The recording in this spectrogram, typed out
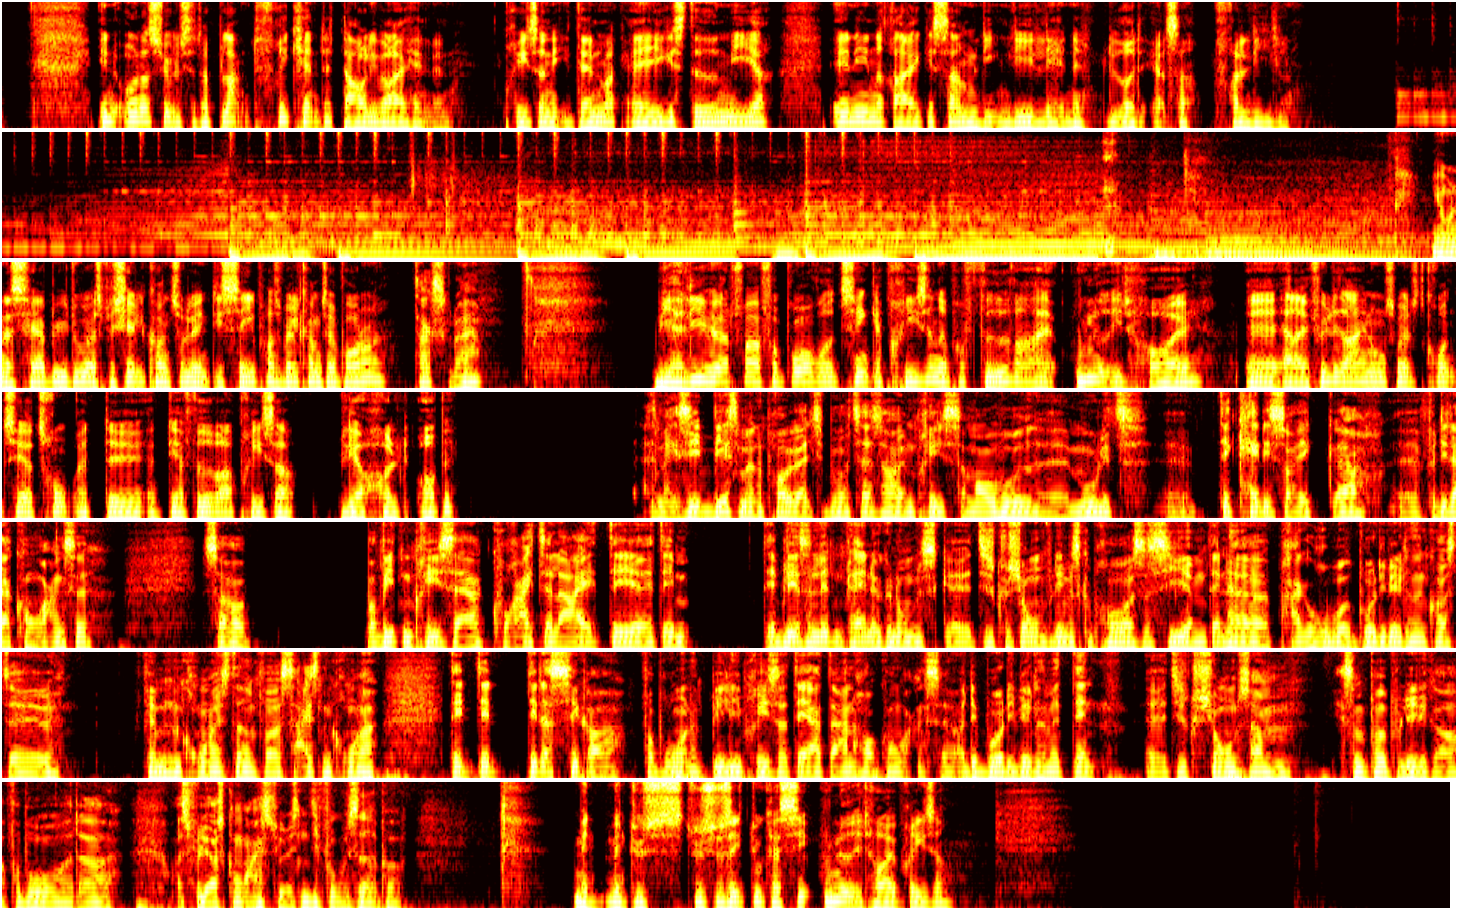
En undersøgelse, der blankt frikendte dagligvarehandlen. Priserne i Danmark er ikke steget mere end i en række sammenlignelige lande, lyder det altså fra Lidl. Jonas Herby, du er specialkonsulent i Cepos. Velkommen til reporterne. Tak skal du have. Vi har lige hørt fra Forbrugerrådet Tænk, at priserne på fødevarer er unødigt høje. Øh, er der ifølge dig nogen som helst grund til at tro, at, øh, at de her fødevarepriser bliver holdt oppe? Altså man kan sige, at virksomhederne prøver jo altid på at tage så høj en pris som overhovedet øh, muligt. Øh, det kan de så ikke gøre, øh, fordi der er konkurrence. Så hvorvidt en pris er korrekt eller ej, det, det, det bliver sådan lidt en planøkonomisk øh, diskussion, fordi man skal prøve at så sige, at den her pakke rugbrød burde i virkeligheden koste 15 kroner i stedet for 16 kroner. Det, det, det, der sikrer forbrugerne billige priser, det er, at der er en hård konkurrence, og det burde i virkeligheden være den øh, diskussion, som, som både politikere og forbrugerrådet og, og selvfølgelig også konkurrencestyrelsen, de fokuserer på. Men, men du, du synes ikke, du kan se unødigt høje priser?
